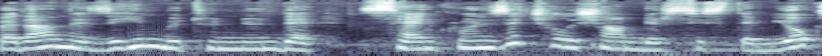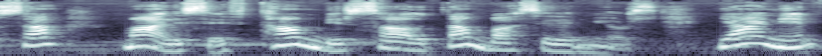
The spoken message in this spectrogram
beden ve zihin bütünlüğünde senkronize çalışan bir sistemi yoksa maalesef tam bir sağlıktan bahsedemiyoruz. Yani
